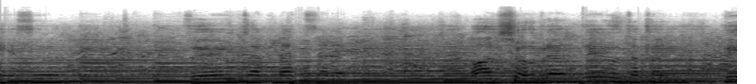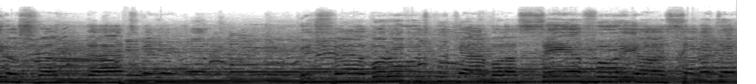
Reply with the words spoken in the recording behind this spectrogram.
Készül, főutak metszenek, alsóbrendű utakon piros van, de átmegyek, egy felborult kukából a szél fújja a szemetet.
